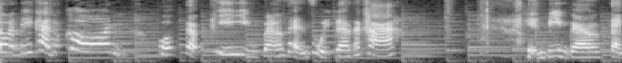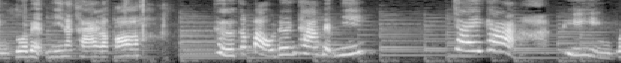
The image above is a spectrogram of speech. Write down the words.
สวัสดีค่ะทุกคน พบกับพี่หญิงแววแสนสวยอีกแล้วนะคะ เห็นพี่หญิงแววแต่งตัวแบบนี้นะคะ แล้วก็ถือกระเป๋าเดินทางแบบนี้ ใช่ค่ะ พี่หญิงแว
